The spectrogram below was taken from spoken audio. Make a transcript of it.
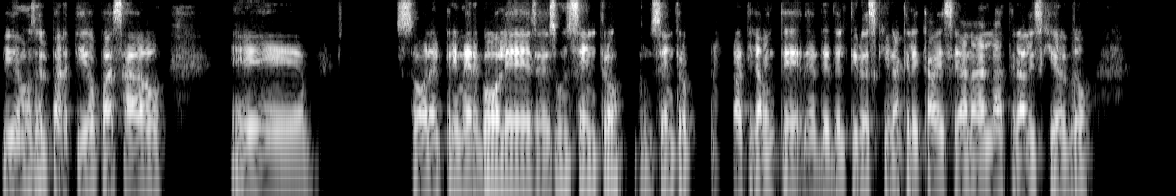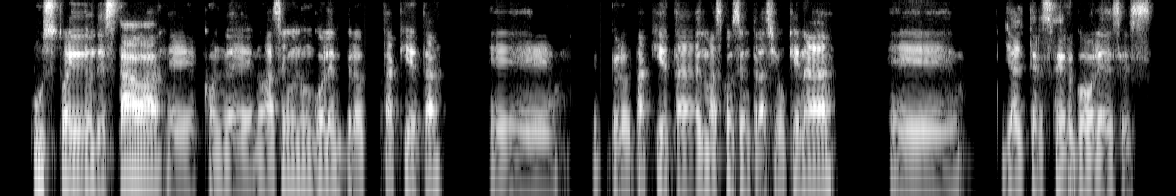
y vemos el partido pasado. Eh, son el primer gol es, es un centro, un centro prácticamente desde el tiro de esquina que le cabecean al lateral izquierdo, justo ahí donde estaba, eh, con, eh, nos hacen un, gol en pelota quieta, eh, pelota quieta es más concentración que nada, ya el tercer gol es, es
